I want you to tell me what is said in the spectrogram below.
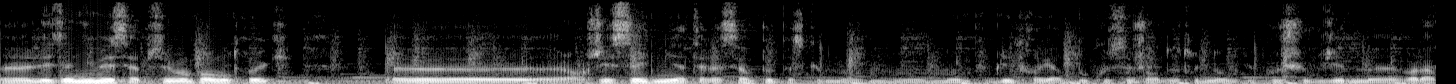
Euh, les animés, c'est absolument pas mon truc. Euh, alors j'essaye de m'y intéresser un peu parce que mon, public regarde beaucoup ce genre de trucs, donc du coup je suis obligé de me. Voilà,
